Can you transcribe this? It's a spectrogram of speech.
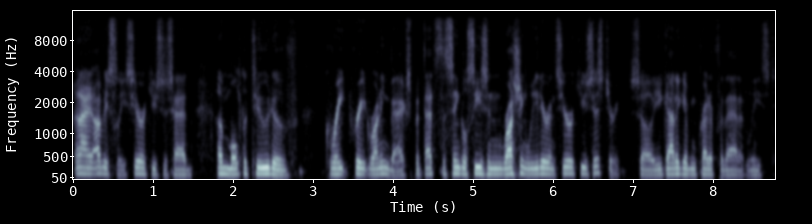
and I obviously Syracuse has had a multitude of great, great running backs, but that's the single season rushing leader in Syracuse history. So you got to give him credit for that at least.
